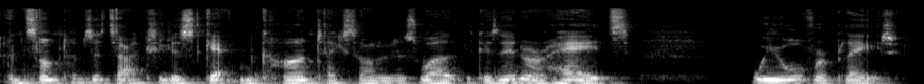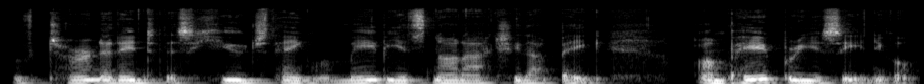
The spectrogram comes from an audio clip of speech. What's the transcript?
And sometimes it's actually just getting context on it as well, because in our heads, we overplay it. We've turned it into this huge thing when maybe it's not actually that big. On paper, you see it and you go,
